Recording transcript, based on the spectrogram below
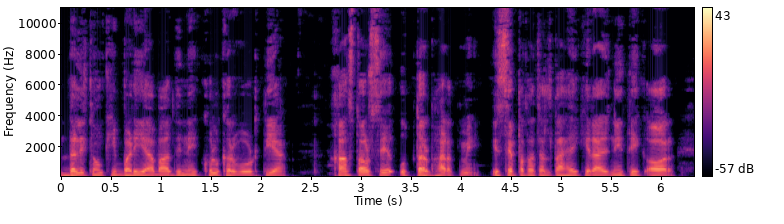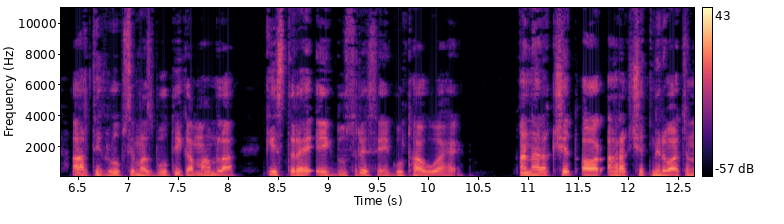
दलितों की बड़ी आबादी ने खुलकर वोट दिया, खासतौर से उत्तर भारत में। इससे पता चलता है कि राजनीतिक और आर्थिक रूप से मजबूती का मामला किस तरह एक दूसरे से गुथा हुआ है। अनारक्षित और आरक्षित निर्वाचन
